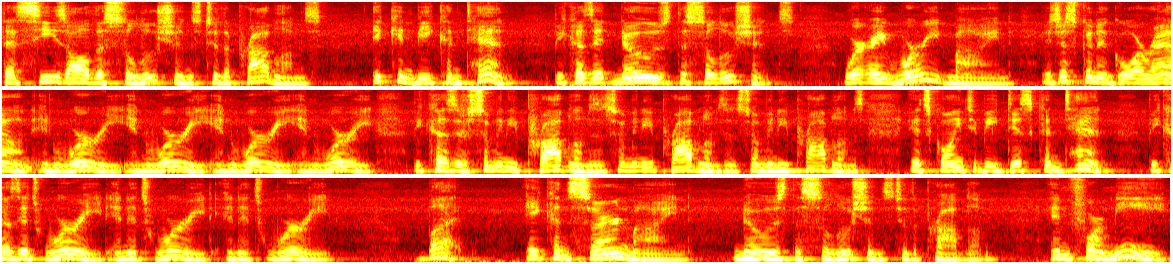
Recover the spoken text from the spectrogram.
that sees all the solutions to the problems, it can be content because it knows the solutions. Where a worried mind is just going to go around and worry and worry and worry and worry because there's so many problems and so many problems and so many problems. It's going to be discontent because it's worried and it's worried and it's worried. But a concerned mind knows the solutions to the problem. And for me,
